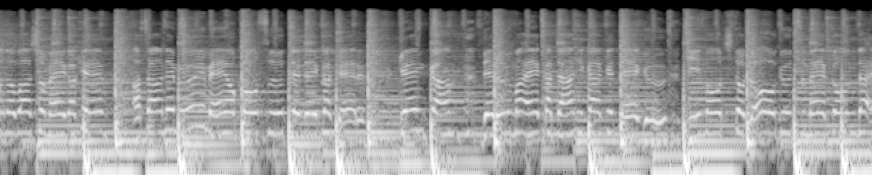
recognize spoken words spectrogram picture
あの場所めがけ朝眠い目をこすって出かける玄関出る前肩にかけてぐ気持ちと道具詰め込んだエ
